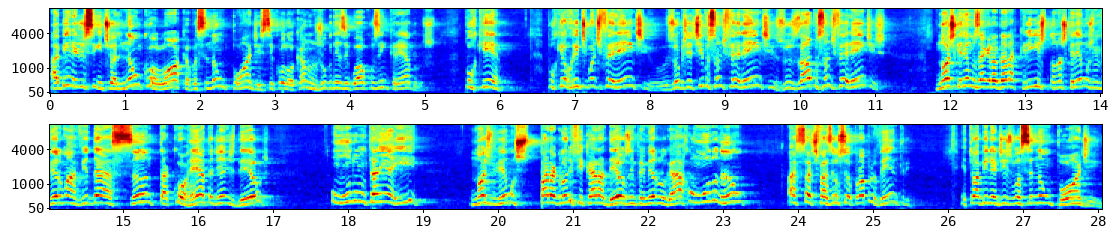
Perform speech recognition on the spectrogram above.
A Bíblia diz o seguinte: olha, não coloca, você não pode se colocar num jugo desigual com os incrédulos. Por quê? Porque o ritmo é diferente, os objetivos são diferentes, os alvos são diferentes. Nós queremos agradar a Cristo, nós queremos viver uma vida santa, correta diante de Deus. O mundo não está nem aí nós vivemos para glorificar a Deus em primeiro lugar, o mundo não, a satisfazer o seu próprio ventre. Então a Bíblia diz: você não pode,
